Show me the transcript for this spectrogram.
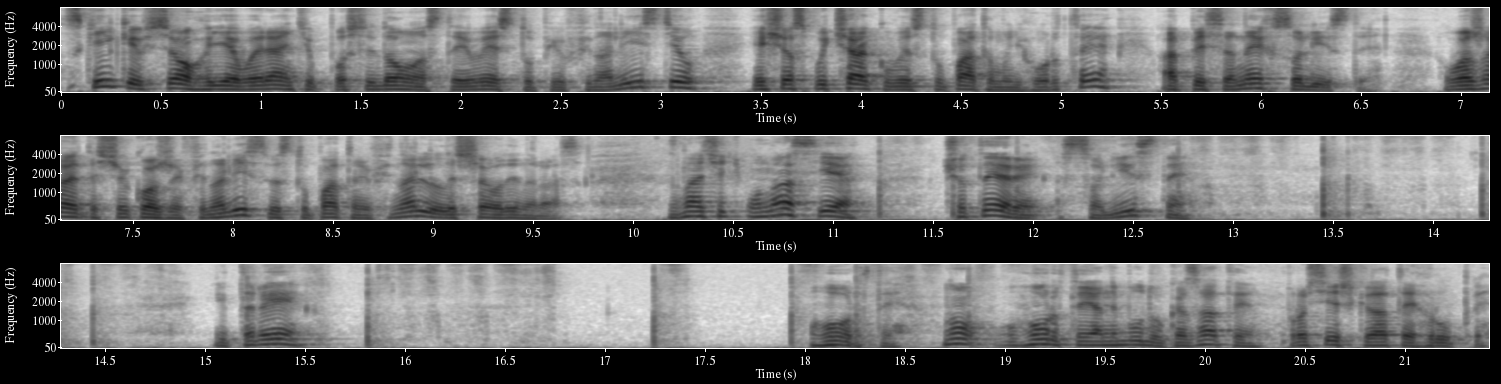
Скільки всього є варіантів послідовностей виступів фіналістів, якщо спочатку виступатимуть гурти, а після них солісти. Вважайте, що кожен фіналіст виступатиме в фіналі лише один раз. Значить, у нас є 4 солісти і 3 гурти. Ну, гурти я не буду казати, простіше казати групи.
